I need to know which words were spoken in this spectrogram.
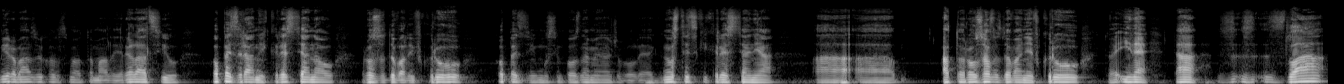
Miro Mazuchom sme o tom mali reláciu, kopec ránych kresťanov rozhodovali v kruhu, kopec z nich musím poznamenať, že boli aj gnostickí kresťania a, a, a to rozhodovanie v kruhu, to je iné. Tá z, z, zlá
